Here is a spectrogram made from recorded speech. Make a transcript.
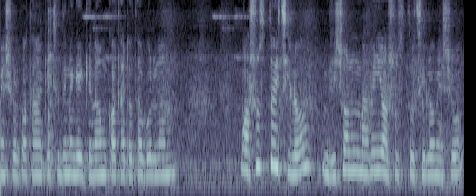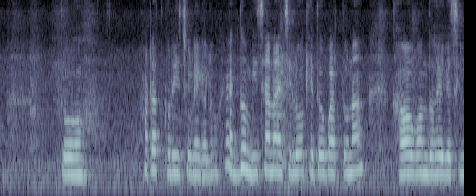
মেশোর কথা, কিছুদিন আগে গেলাম কথা টথা বললাম। অসুস্থই ছিল, ভীষণভাবেই অসুস্থ ছিল মেশো। তো হঠাৎ করেই চলে গেল। একদম বিছানায় ছিল, খেতেও পারতো না খাওয়া বন্ধ হয়ে গেছিল,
